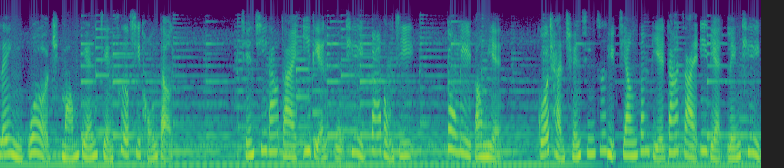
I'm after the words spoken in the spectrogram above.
Lane Watch 盲点检测系统等。前期搭载 1.5T 发动机。动力方面，国产全新思域将分别搭载 1.0T、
